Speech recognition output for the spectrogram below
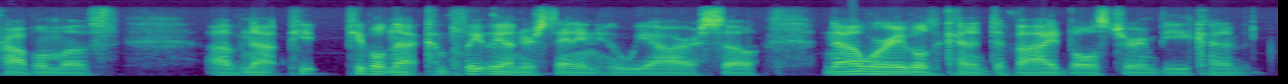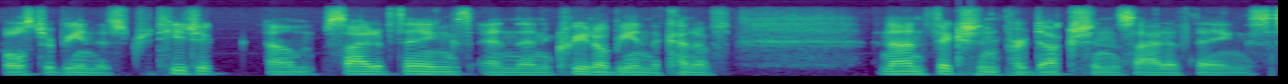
problem of of not pe- people not completely understanding who we are. So now we're able to kind of divide Bolster and be kind of Bolster being the strategic um, side of things, and then Credo being the kind of nonfiction production side of things.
